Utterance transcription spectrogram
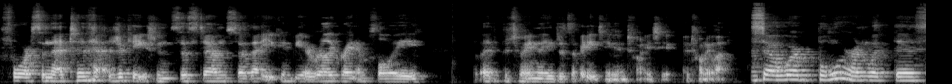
forcing that to the education system so that you can be a really great employee uh, between the ages of 18 and 22 and 21. So we're born with this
